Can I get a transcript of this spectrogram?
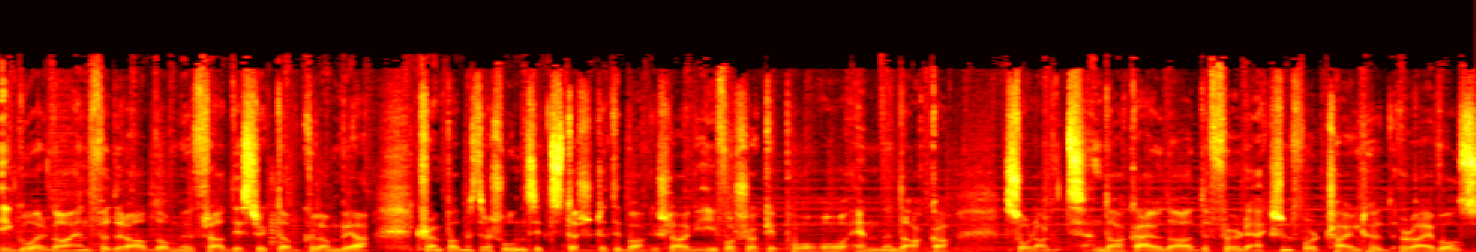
I går ga en føderal dommer fra District of Columbia Trump-administrasjonen sitt største tilbakeslag i forsøket på å ende DACA så langt. DACA er jo da Deferred Action for Childhood Arrivals,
